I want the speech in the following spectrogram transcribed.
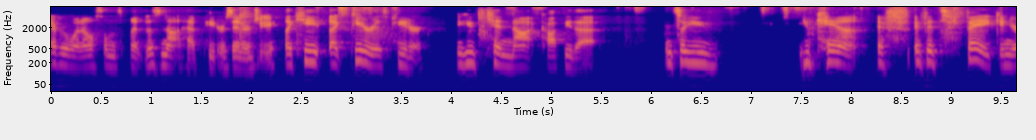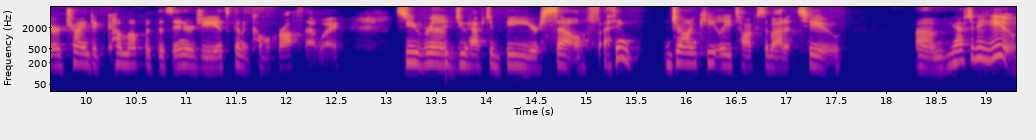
everyone else on this planet does not have Peter's energy. Like he, like Peter is Peter. You cannot copy that. And so you, you can't, if, if it's fake and you're trying to come up with this energy, it's going to come across that way. So you really do have to be yourself. I think John Keatley talks about it too. Um, you have to be you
